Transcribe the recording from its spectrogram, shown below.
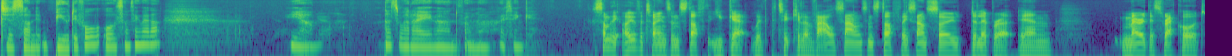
just sounding beautiful or something like that. Yeah, that's what I learned from her, I think. some of the overtones and stuff that you get with particular vowel sounds and stuff, they sound so deliberate in Meredith's record,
